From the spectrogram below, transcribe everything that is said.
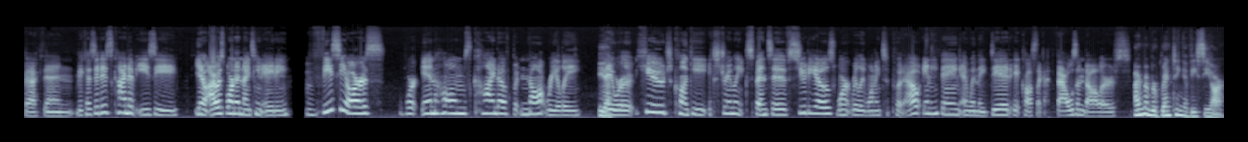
back then because it is kind of easy. You know, I was born in 1980. VCRs were in homes, kind of, but not really. Yeah. They were huge, clunky, extremely expensive. Studios weren't really wanting to put out anything, and when they did, it cost like a thousand dollars. i remember renting a vcr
